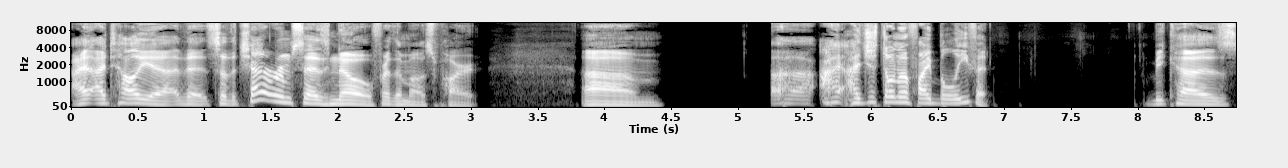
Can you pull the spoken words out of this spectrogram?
I, tell you that. So the chat room says no for the most part. Um, uh, I, I just don't know if I believe it because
